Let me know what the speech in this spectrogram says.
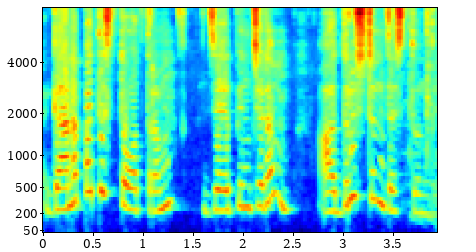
గణపతి స్తోత్రం జపించడం అదృష్టం తెస్తుంది.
